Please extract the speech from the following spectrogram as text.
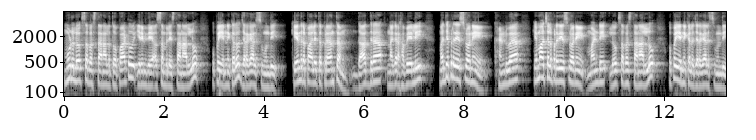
మూడు లోక్సభ స్థానాలతో పాటు ఎనిమిది అసెంబ్లీ స్థానాల్లో ఉప ఎన్నికలు జరగాల్సి ఉంది. కేంద్రపాలిత ప్రాంతం దాద్రా నగర్ హవేలీ మధ్యప్రదేశ్లోని ఖండ్వా హిమాచల్ ప్రదేశ్లోని మండి లోక్సభ స్థానాల్లో ఉప ఎన్నికలు జరగాల్సి ఉంది.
